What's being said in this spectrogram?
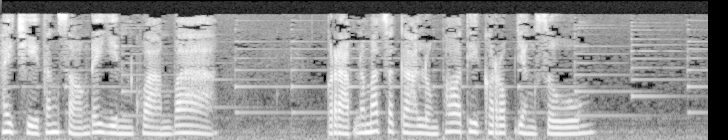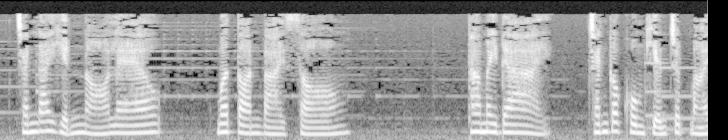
ให้ชีทั้งสองได้ยินความว่า กราบนมัสการหลวงพ่อที่เคารพอย่างสูง ฉันได้เห็นหนอแล้ว เมื่อตอนบ่ายสอง ถ้าไม่ได้ ฉันก็คงเขียนจดหมาย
